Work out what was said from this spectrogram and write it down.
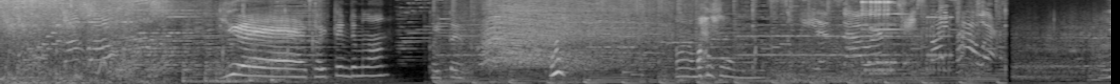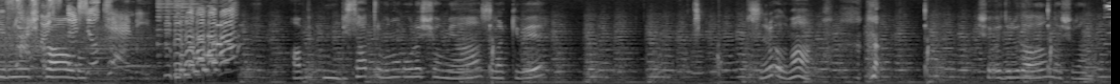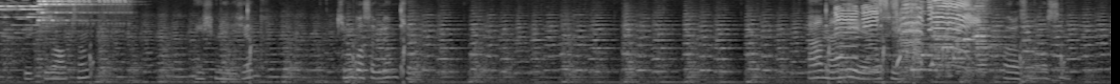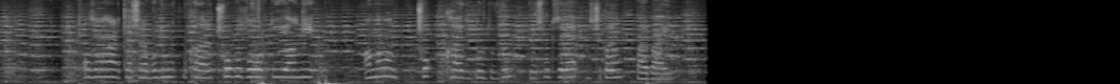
Yeah! Kayıttayım değil mi lan? Kayıttayım. Huh! Ana mahzun oldum. Sweet and sour, taste my power! 23k My aldım. Abi bir saattir buna uğraşıyorum ya salak gibi. Sinir oldum ha. Şu ödülü de alalım da şuradan. 300 altın. Ne işime yarayacak? Kimi basabiliyorum ki? Ha Mandy'ye basayım. Orasına basayım. O zaman arkadaşlar bugünlük bu kadar. Çok zordu yani. Anlamam çok kaydı durdurdum. Görüşmek üzere. Hoşçakalın. Bay bay.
